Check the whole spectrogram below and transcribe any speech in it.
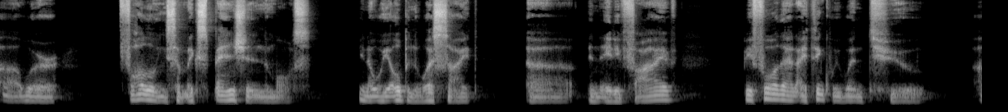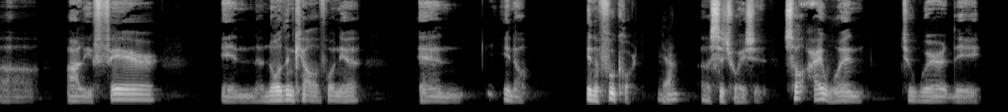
uh, were following some expansion in the malls. You know, we opened the West Side uh, in '85 before that, I think we went to uh, Valley Fair in Northern California, and you know, in the food court Yeah. uh, situation. So I went to where the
